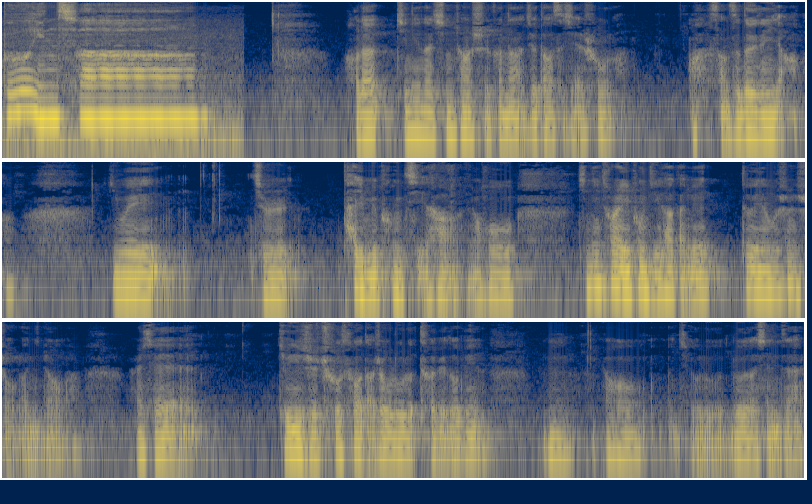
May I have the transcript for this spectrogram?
不隐藏。好了，今天的清唱时刻呢就到此结束了。嗓子都有点哑了，因为就是太久没碰吉他了，然后。今天突然一碰吉他，感觉都有点不顺手了，你知道吧？而且就一直出错，导致我录了特别多遍，嗯，然后就录录到现在。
